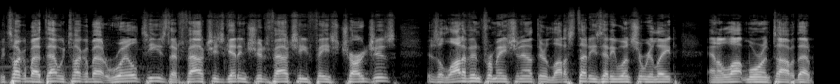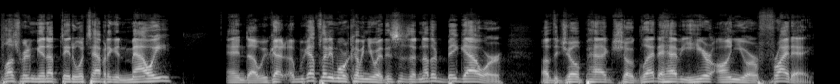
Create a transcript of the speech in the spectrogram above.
We talk about that. We talk about royalties that Fauci's getting. Should Fauci face charges? There's a lot of information out there, a lot of studies that he wants to relate, and a lot more on top of that. Plus, we're going to get an update on what's happening in Maui, and uh, we've got we've got plenty more coming your way. This is another big hour of the Joe Pag Show. Glad to have you here on your Friday.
